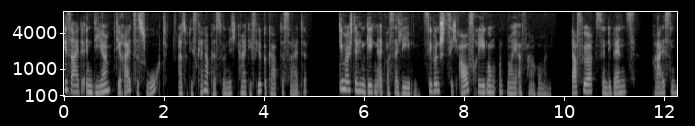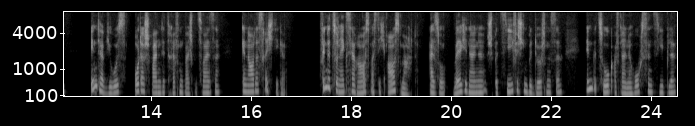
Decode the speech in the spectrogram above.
Die Seite in dir, die Reize sucht, also die Scanner-Persönlichkeit, die vielbegabte Seite, die möchte hingegen etwas erleben. Sie wünscht sich Aufregung und neue Erfahrungen. Dafür sind Events, Reisen, Interviews oder spannende Treffen beispielsweise genau das Richtige. Finde zunächst heraus, was dich ausmacht, also welche deine spezifischen Bedürfnisse in Bezug auf deine hochsensible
